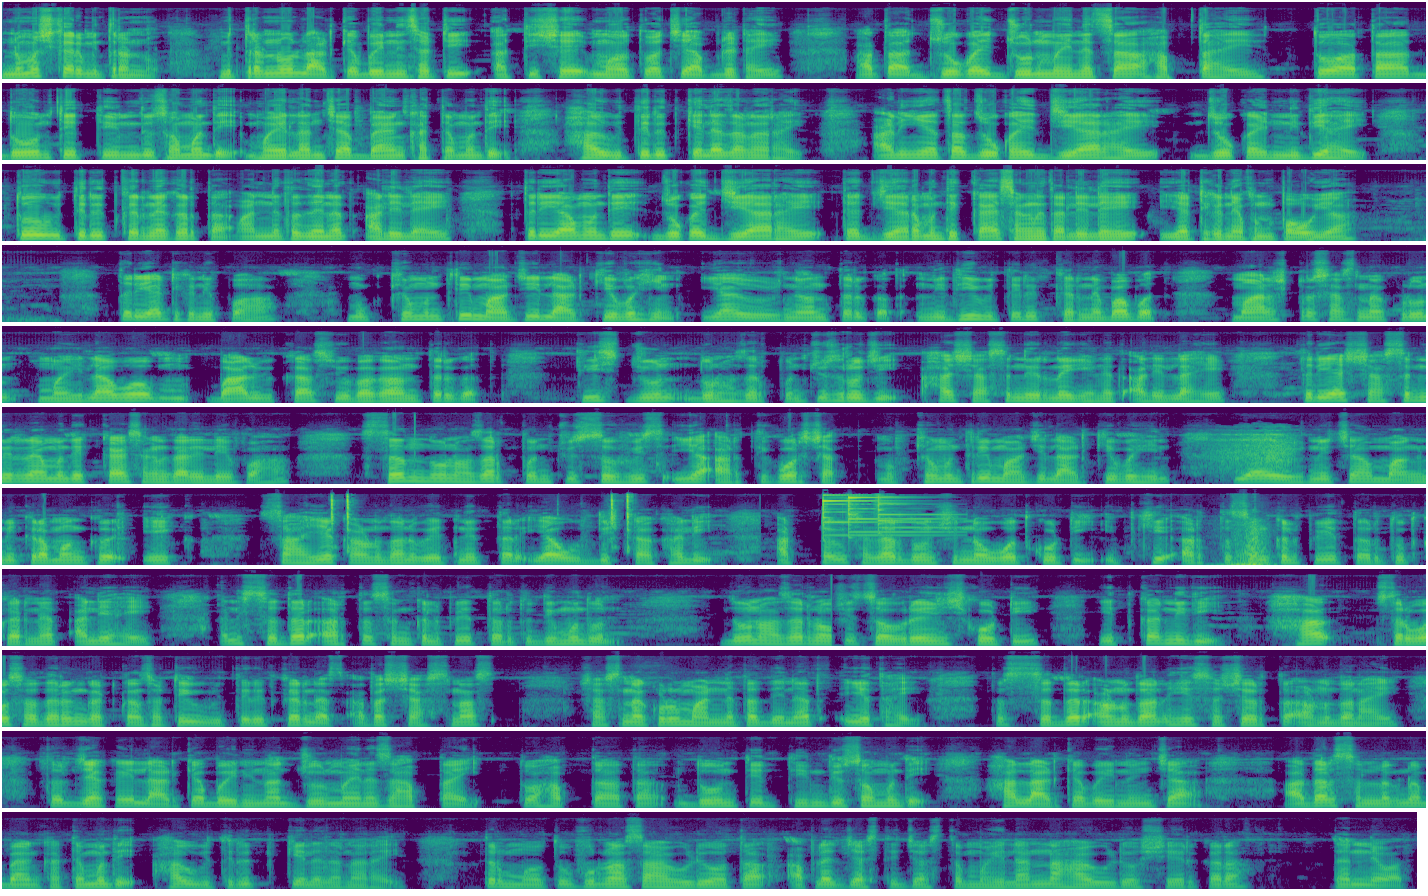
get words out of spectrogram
नमस्कार मित्रांनो. मित्रांनो लाडक्या बहिणीसाठी अतिशय महत्त्वाची अपडेट आहे. आता जो काही जून महिन्याचा हप्ता आहे तो आता दोन ते तीन दिवसामध्ये महिलांच्या बँक खात्यामध्ये हा वितरित केला जाणार आहे. आणि याचा जो काही जी आर आहे जो काही निधी आहे तो वितरित करण्याकरता मान्यता देण्यात आलेली आहे. तर यामध्ये जो काही जी आर आहे त्या जी आरमध्ये काय सांगण्यात आलेले आहे या ठिकाणी आपण पाहूया. तर या ठिकाणी पहा मुख्यमंत्री माझी लाडकी बहीण या योजनेअंतर्गत निधी वितरित करण्याबाबत महाराष्ट्र शासनाकडून महिला व बालविकास विभागाअंतर्गत तीस जून दोन हजार पंचवीस रोजी हा शासन निर्णय घेण्यात आलेला आहे. तर या शासन निर्णयामध्ये काय सांगण्यात आलेले आहे पहा. सन दोन हजार पंचवीस सव्वीस या आर्थिक वर्षात मुख्यमंत्री माझी लाडकी बहीण या योजनेच्या मागणी क्रमांक एक सहाय्यक अनुदान वेतनेत्तर या उद्दिष्टाखाली अठ्ठावीस हजार दोनशे नव्वद कोटी इतकी अर्थसंकल्पीय तरतूद करण्यात आली आहे आणि सदर अर्थसंकल्पीय तरतुदीमधून दोन हजार नऊशे चौऱ्याऐंशी कोटी इतका निधी हा सर्वसाधारण घटकांसाठी वितरित करण्यास आता शासनास शासनाकडून मान्यता देण्यात येत आहे. तर सदर अनुदान हे सशर्त अनुदान आहे. तर ज्या काही लाडक्या बहिणींना जून महिन्याचा हप्ता आहे तो हप्ता आता दोन ते तीन दिवसामध्ये हा लाडक्या बहिणींच्या आधार संलग्न बँक खात्यामध्ये हा वितरित केला जाणार आहे. तर महत्त्वपूर्ण असा हा व्हिडिओ होता. आपल्या जास्तीत जास्त महिलांना हा व्हिडिओ शेअर करा. धन्यवाद.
